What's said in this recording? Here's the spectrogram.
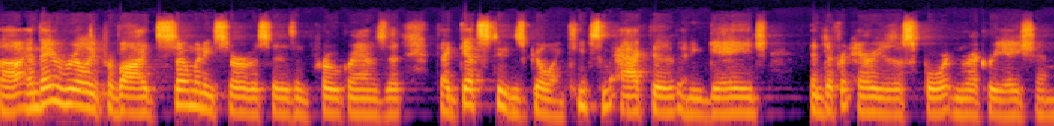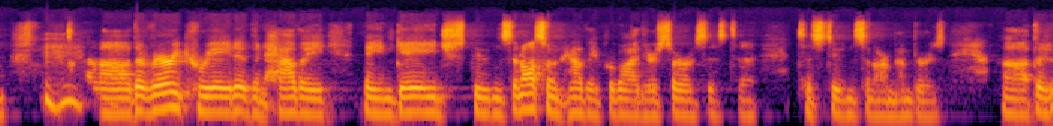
uh, and they really provide so many services and programs that that get students going, keeps them active and engaged in different areas of sport and recreation. Mm-hmm. Uh, they're very creative in how they they engage students and also in how they provide their services to to students and our members. Uh, they're,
